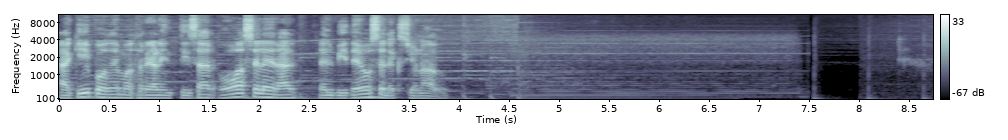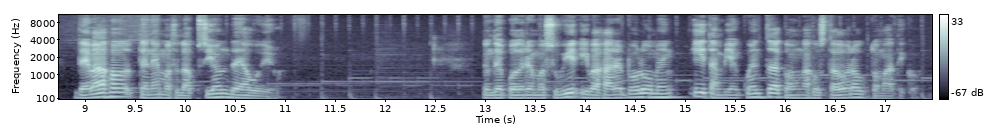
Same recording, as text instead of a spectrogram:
Aquí podemos ralentizar o acelerar el video seleccionado. Debajo tenemos la opción de audio donde podremos subir y bajar el volumen y también cuenta con un ajustador automático.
